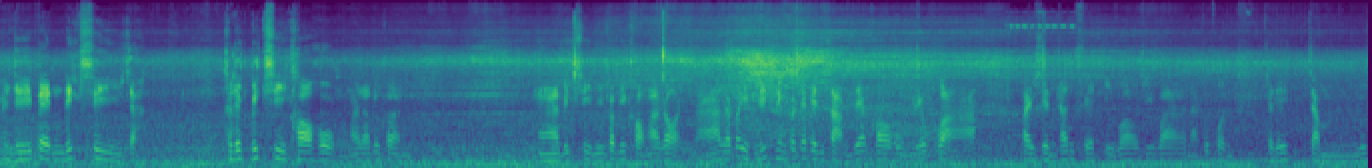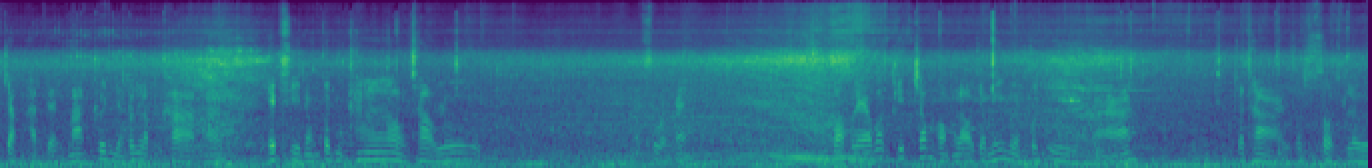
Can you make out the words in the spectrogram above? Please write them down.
อันนี้เป็นบิ๊กซีจ้ะเขาเรียกบิ๊กซีคอหงนะจ๊ะทุกคนบิ๊กซีนี้ก็มีของอร่อยนะ แล้วก็อีกนิดนึงก็จะเป็นสามแยกคอหงเลี้ยวขวา ไปเซ็นทรัลเฟสติวัลที่ว่านะทุกคนจะได้จำรู้จักหัดใหญ่มากขึ้น อย่าเพิ่งรับคาญนะ FC น้องต้นข้าวชาวโลก สวยไหมบอกแล้วว่าคลิปช่องของเราจะไม่เหมือนคนอื่นนะ จะถ่ายสดๆเลย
